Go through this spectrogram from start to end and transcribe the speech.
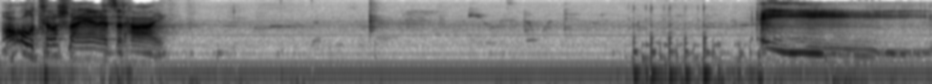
Oh, tell Cheyenne I said hi. Hey.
